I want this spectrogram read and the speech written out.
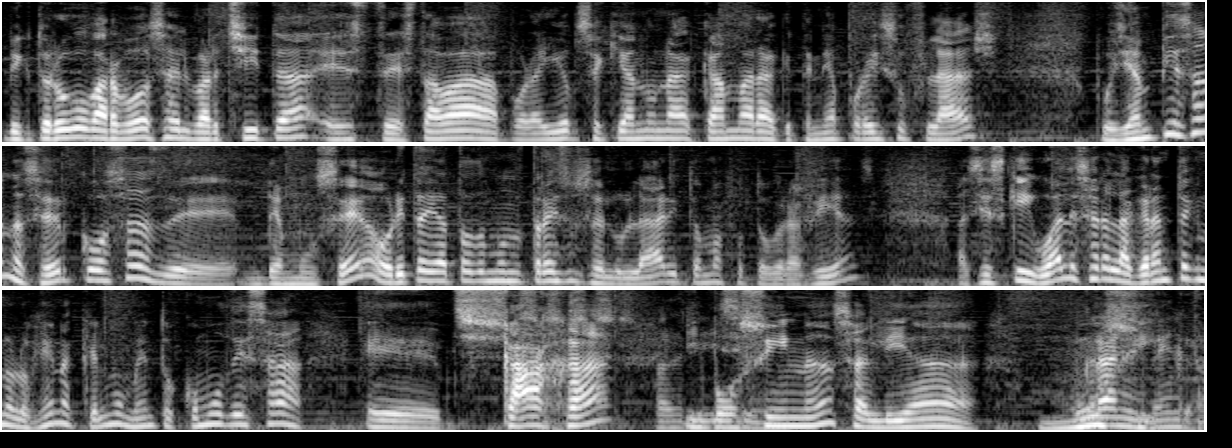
Víctor Hugo Barbosa, el Barchita, este, estaba por ahí obsequiando una cámara que tenía por ahí su flash. Pues ya empiezan a hacer cosas de, de museo. Ahorita ya todo el mundo trae su celular y toma fotografías. Así es que igual esa era la gran tecnología en aquel momento. Como de esa eh, caja y bocina salía música. Gran invento.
